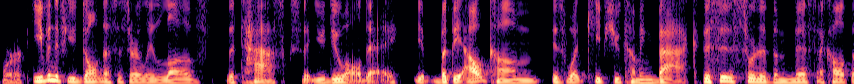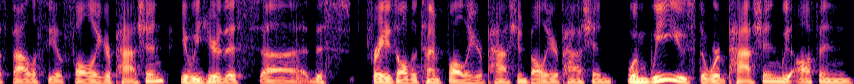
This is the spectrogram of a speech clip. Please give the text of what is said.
work, even if you don't necessarily love the tasks that you do all day. But the outcome is what keeps you coming back. This is sort of the myth. I call it the fallacy of follow your passion. You know, we hear this uh, this phrase all the time: follow your passion, follow your passion. When we use the word passion, we often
